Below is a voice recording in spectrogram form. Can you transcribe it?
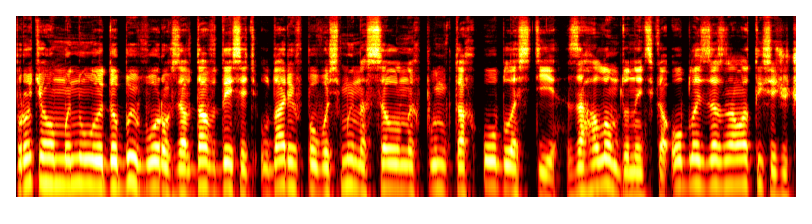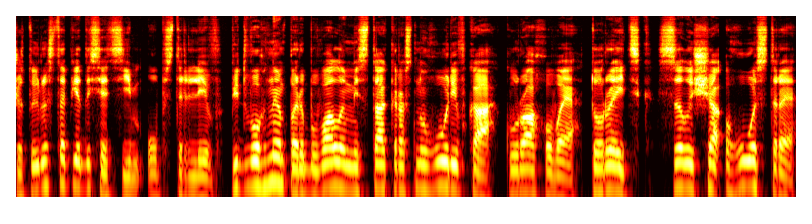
Протягом минулої доби ворог завдав 10 ударів по восьми населених пунктах області. Загалом Донецька область зазнала 1457 обстрілів. Під вогнем перебували міста Красногорівка, Курахове, Торецьк, селища Гостре,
